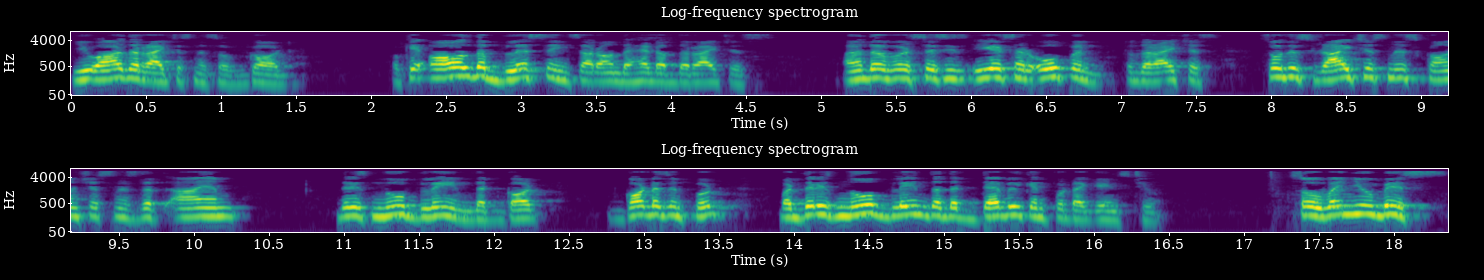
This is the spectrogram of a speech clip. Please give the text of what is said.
You are the righteousness of God. Okay, all the blessings are on the head of the righteous. Another verse says his ears are open to the righteous. So this righteousness, consciousness that I am, there is no blame that God, God doesn't put, but there is no blame that the devil can put against you. So when you miss,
